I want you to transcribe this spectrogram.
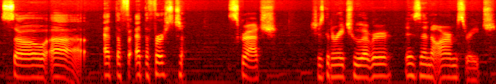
so uh, at the at the first scratch, she's gonna reach whoever is in arm's reach.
